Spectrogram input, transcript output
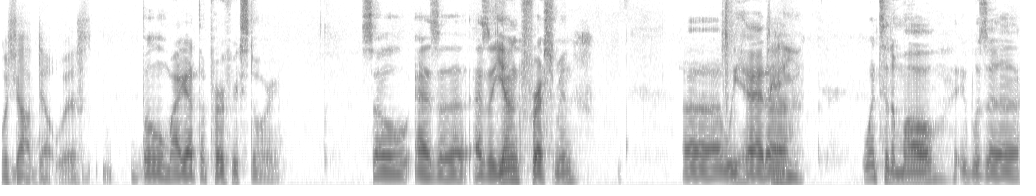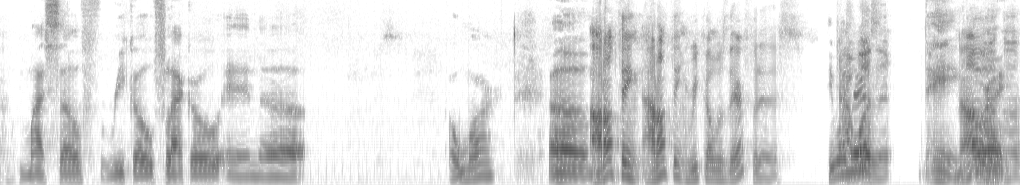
what y'all dealt with. Boom! I got the perfect story. So as a as a young freshman, uh, we had uh, went to the mall. It was uh myself, Rico, Flaco, and uh, Omar. Um, I don't think I don't think Rico was there for this. he I there? wasn't. Dang. No. All right. Uh-uh.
